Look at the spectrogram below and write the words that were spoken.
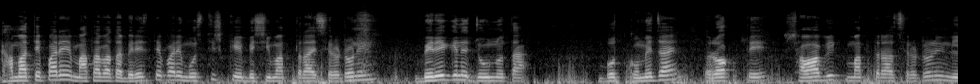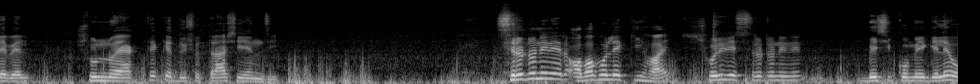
ঘামাতে পারে, মাথা ব্যথা বেড়ে যেতে পারে, মস্তিষ্কে বেশি মাত্রায় সেরোটোনিন বেড়ে গেলে যৌনতা বোধ কমে যায়। রক্তে স্বাভাবিক মাত্রা সেরোটোনিন লেভেল শূন্য এক থেকে দুশো তিরাশি এনজি। সেরোটোনিনের অভাব হলে কি হয়? শরীরে সেরোটোনিনের বেশি কমে গেলেও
